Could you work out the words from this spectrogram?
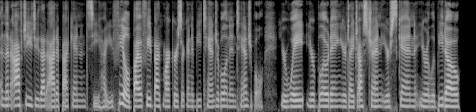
And then after you do that, add it back in and see how you feel. Biofeedback markers are going to be tangible and intangible your weight, your bloating, your digestion, your skin, your libido.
